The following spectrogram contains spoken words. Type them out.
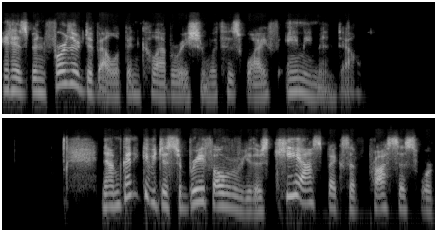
It has been further developed in collaboration with his wife, Amy Mindell. Now, I'm going to give you just a brief overview. There's key aspects of process work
